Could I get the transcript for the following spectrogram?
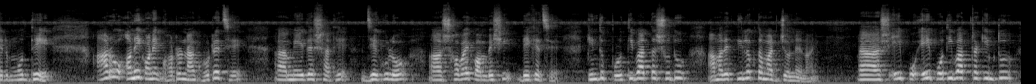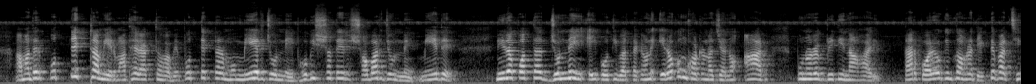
এর মধ্যে আরও অনেক অনেক ঘটনা ঘটেছে মেয়েদের সাথে, যেগুলো সবাই কম বেশি দেখেছে। কিন্তু প্রতিবাদটা শুধু আমাদের তিলকতামার জন্য নয়। এই এই প্রতিবাদটা কিন্তু আমাদের প্রত্যেকটা মেয়ের মাথায় রাখতে হবে, প্রত্যেকটা মেয়ের জন্যে, ভবিষ্যতের সবার জন্যে, মেয়েদের নিরাপত্তার জন্যেই এই প্রতিবাদটা, কারণ এরকম ঘটনা যেন আর পুনরাবৃত্তি না হয়। তারপরেও কিন্তু আমরা দেখতে পাচ্ছি,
